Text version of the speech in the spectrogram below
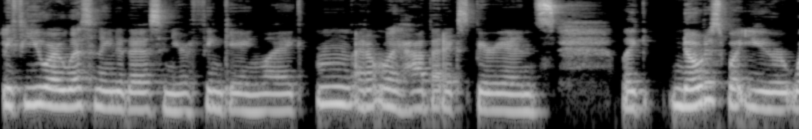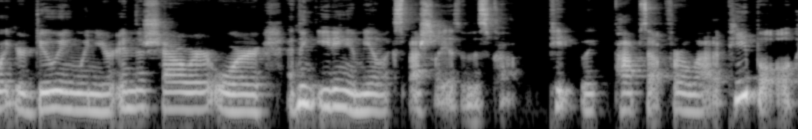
if you are listening to this and you're thinking like, mm, I don't really have that experience, like notice what you're what you're doing when you're in the shower or I think eating a meal especially as in this crop like pops up for a lot of people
